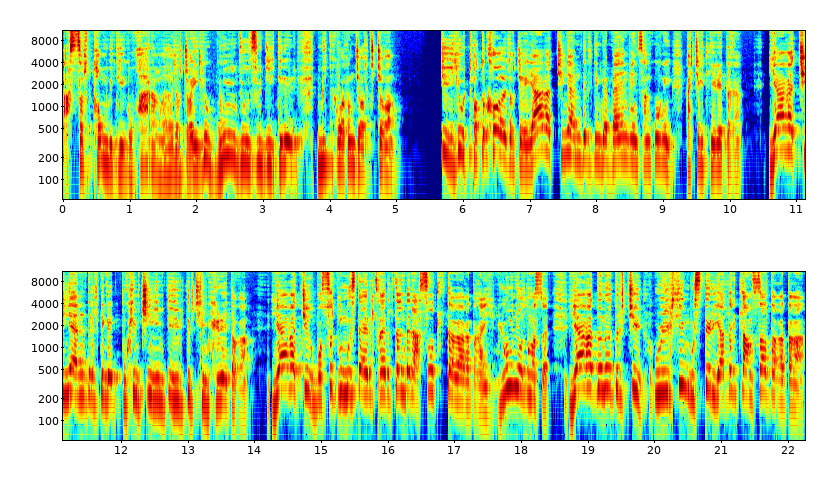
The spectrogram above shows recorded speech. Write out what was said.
асар том гэдгийг ухаан ойлгож байгаа. Илүү гүн зүйлсүүдийг тэрээр мэдэх боломж олдож байгаа. Чи илүү тодорхой ойлгож байгаа. Яагаад чиний амьдралд ингээ байнгын санхүүгийн гачигд хэрээд байгаа. Яагаад чиний амьдралд ингээ бүх юм чин эвдэрч хэмхрээд байгаа. Яагаад чи бусад хүмүүстэй харилцах харилцаан дээр асуудалтай байгаад байгаа. Юуны улмаас яагаад өнөөдөр чи үерхлийн бүсдэр ялагдал амсаад байгаа.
